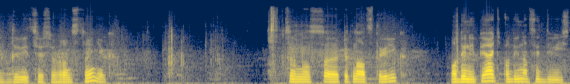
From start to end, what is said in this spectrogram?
Так, дивіться, ось Grand. Це у нас е, 15 рік. 1,5, 11200.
